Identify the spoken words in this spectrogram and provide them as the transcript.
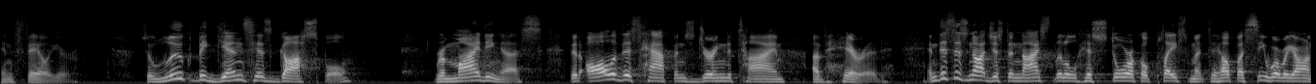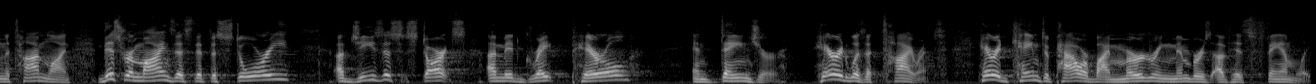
in failure. So Luke begins his gospel reminding us that all of this happens during the time of Herod. And this is not just a nice little historical placement to help us see where we are on the timeline. This reminds us that the story of Jesus starts amid great peril and danger. Herod was a tyrant. Herod came to power by murdering members of his family.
